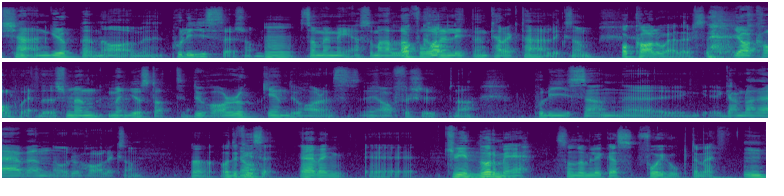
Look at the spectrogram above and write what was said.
kärngruppen av poliser som, mm. som är med. Som alla och får Carl... en liten karaktär liksom. Och Carl Weathers. ja, Carl Weathers. Men, men just att du har Rucken, du har en ja, försupna polisen, eh, gamla räven och du har liksom. Ja, och det ja. finns även eh, kvinnor med som de lyckas få ihop det med. Mm.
